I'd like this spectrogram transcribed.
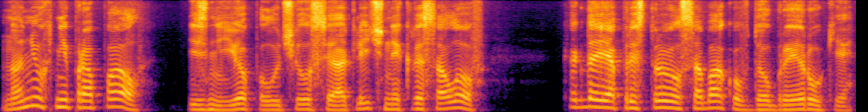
Но нюх не пропал, из нее получился отличный крысолов, когда я пристроил собаку в добрые руки.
